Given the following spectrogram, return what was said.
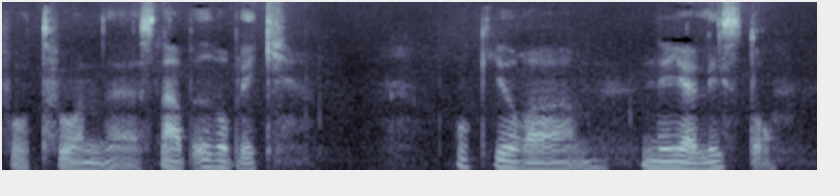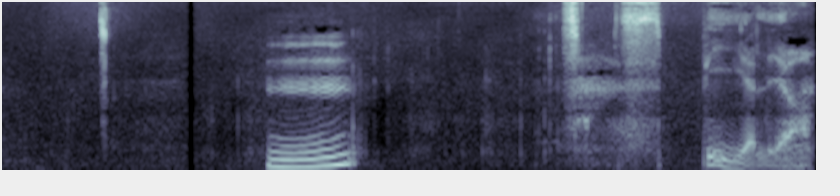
för att få en eh, snabb överblick och göra mm, nya listor. Mm. Spel ja.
